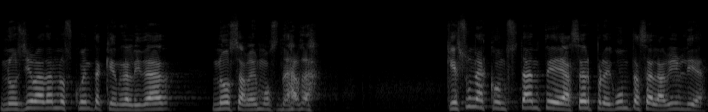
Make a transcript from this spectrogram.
nos lleva a darnos cuenta que en realidad no sabemos nada que es una constante hacer preguntas a la Biblia.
